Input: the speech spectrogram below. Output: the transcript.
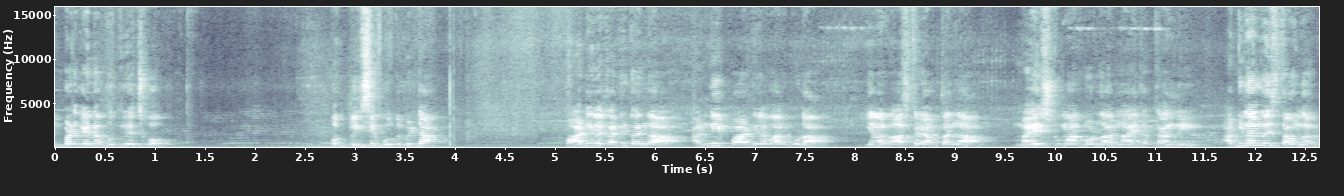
ఇప్పటికైనా బుద్ధి తెచ్చుకో. ఒక బీసీ బుద్ధి బిడ్డ పార్టీలకు అతీతంగా అన్ని పార్టీల వారు కూడా ఇలా రాష్ట్ర వ్యాప్తంగా మహేష్ కుమార్ గౌడ్ గారి నాయకత్వాన్ని అభినందిస్తూ ఉన్నారు.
